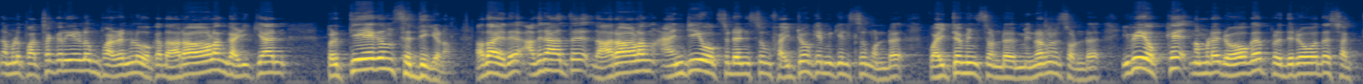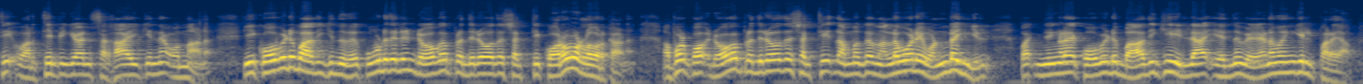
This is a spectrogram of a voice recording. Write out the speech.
നമ്മൾ പച്ചക്കറികളും പഴങ്ങളും ഒക്കെ ധാരാളം കഴിക്കാൻ പ്രത്യേകം ശ്രദ്ധിക്കണം. അതായത് അതിനകത്ത് ധാരാളം ആന്റി ഓക്സിഡൻസും ഫൈറ്റോ കെമിക്കൽസും ഉണ്ട് വൈറ്റമിൻസ് ഉണ്ട് മിനറൽസ് ഉണ്ട്. ഇവയൊക്കെ നമ്മുടെ രോഗപ്രതിരോധ ശക്തി വർദ്ധിപ്പിക്കാൻ സഹായിക്കുന്ന ഒന്നാണ്. ഈ കോവിഡ് ബാധിക്കുന്നത് കൂടുതലും രോഗപ്രതിരോധ ശക്തി കുറവുള്ളവർക്കാണ്. അപ്പോൾ രോഗപ്രതിരോധ ശക്തി നമുക്ക് നല്ലപോലെ ഉണ്ടെങ്കിൽ നിങ്ങളെ കോവിഡ് ബാധിക്കുകയില്ല എന്ന് വേണമെങ്കിൽ പറയാം.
